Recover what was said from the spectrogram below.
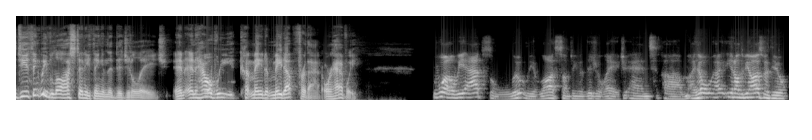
do you think we've lost anything in the digital age, and and how have we made made up for that, or have we? Well, we absolutely have lost something in the digital age, and um, I don't, you know, to be honest with you,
